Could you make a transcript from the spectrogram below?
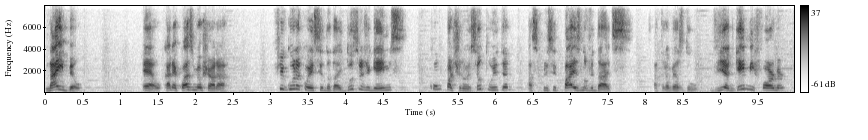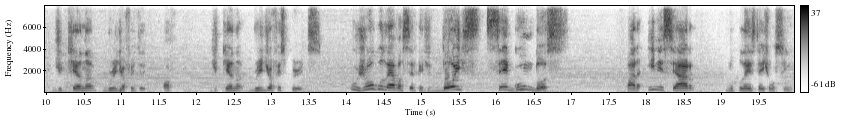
Naibel. É, o cara é quase meu xará. Figura conhecida da indústria de games, compartilhou em seu Twitter as principais novidades através do via Game Informer de Kena Bridge of, of, de Kena Bridge of Spirits. O jogo leva cerca de 2 segundos para iniciar no PlayStation 5.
